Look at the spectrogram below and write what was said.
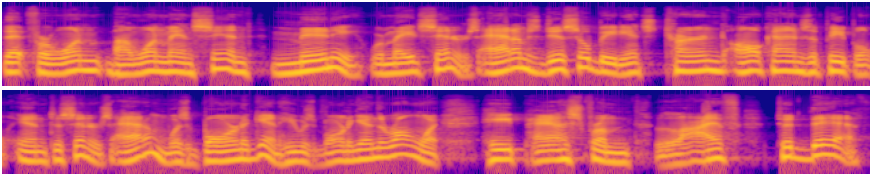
that for one by one man's sin many were made sinners. Adam's disobedience turned all kinds of people into sinners. Adam was born again. He was born again the wrong way. He passed from life to death.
